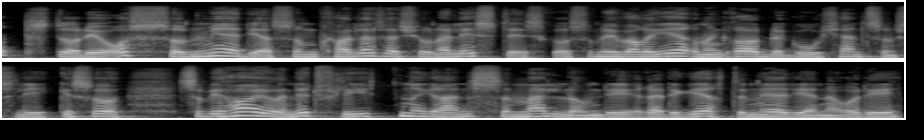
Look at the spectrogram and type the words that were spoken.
oppstår det jo også medier som kaller seg journalistiske, og som i varierende grad blir godkjent som slike, så, så vi har jo en litt flytende grense mellom de redigerte mediene og de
